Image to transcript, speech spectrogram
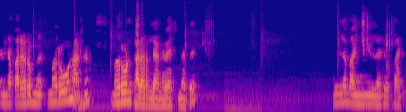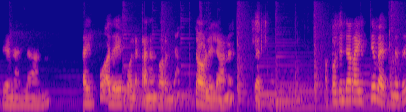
എന്താ പറയുക മെറൂൺ ആണ്. മെറൂൺ കളറിലാണ് വരുന്നത്. നല്ല ഭംഗിയുള്ള ഒരു പാറ്റേൺ എല്ലാം ടൈപ്പും അതേപോലെ കനം കുറഞ്ഞ ടോളിലാണ് വരുന്നത്. അപ്പോൾ ഇതിന്റെ റേറ്റ് വരുന്നത്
